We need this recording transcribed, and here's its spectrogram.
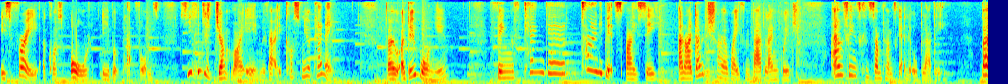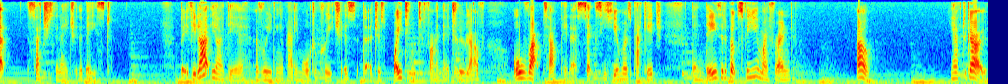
is free across all ebook platforms, so you can just jump right in without it costing you a penny. Though I do warn you, things can get a tiny bit spicy, and I don't shy away from bad language, and things can sometimes get a little bloody. But such is the nature of the beast. But if you like the idea of reading about immortal creatures that are just waiting to find their true love, all wrapped up in a sexy, humorous package, then these are the books for you, my friend. Oh, you have to go.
